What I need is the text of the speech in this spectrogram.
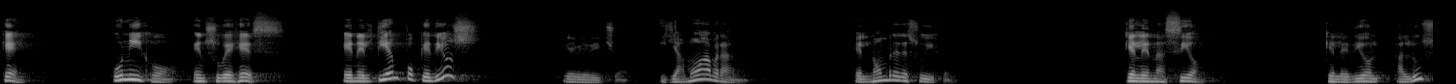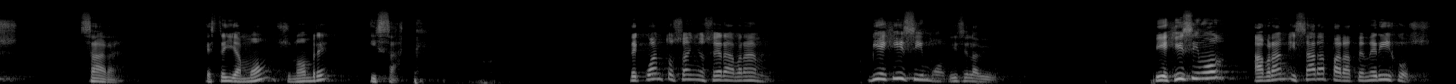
¿qué? Un hijo en su vejez en el tiempo que Dios le había dicho. Y llamó a Abraham el nombre de su hijo, que le nació, que le dio a luz, Sara. Este llamó su nombre Isaac. ¿De cuántos años era Abraham? Viejísimo, dice la Biblia. Viejísimo Abraham y Sara para tener hijos,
